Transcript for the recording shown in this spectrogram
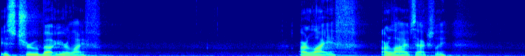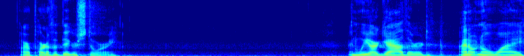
is true about your life our life, our lives actually, are part of a bigger story. And we are gathered. I don't know why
